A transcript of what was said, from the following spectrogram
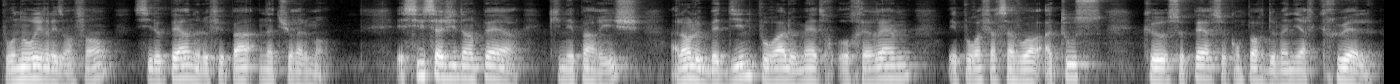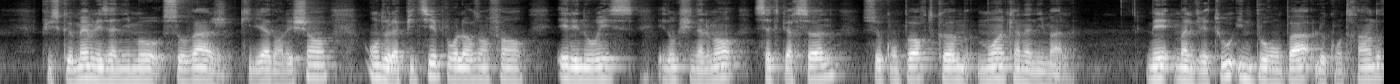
pour nourrir les enfants si le père ne le fait pas naturellement. Et s'il s'agit d'un père qui n'est pas riche, alors le Beddin pourra le mettre au Kherem et pourra faire savoir à tous que ce père se comporte de manière cruelle puisque même les animaux sauvages qu'il y a dans les champs ont de la pitié pour leurs enfants et les nourrissent, et donc finalement cette personne se comporte comme moins qu'un animal. Mais malgré tout, ils ne pourront pas le contraindre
